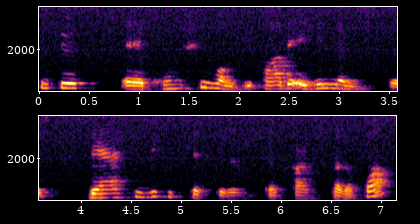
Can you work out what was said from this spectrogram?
Çünkü e, konuşulmamış, ifade edilmemiştir. Değersizlik hissettirir e, karşı tarafa.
